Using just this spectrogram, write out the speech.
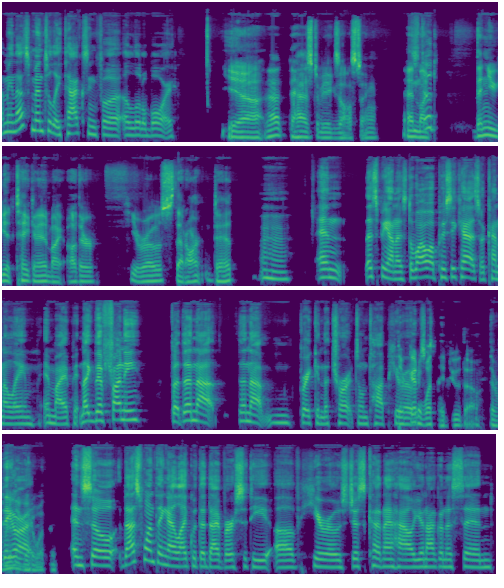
I mean that's mentally taxing for a little boy. Yeah, that has to be exhausting. And like then you get taken in by other heroes that aren't dead. hmm And let's be honest, the Wild Wild Pussycats are kind of lame in my opinion. Like they're funny, but they're not. They're not breaking the charts on top heroes. They're good at what they do though. They're They really are. good at what they do. And so that's one thing I like with the diversity of heroes, just kind of how you're not going to send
